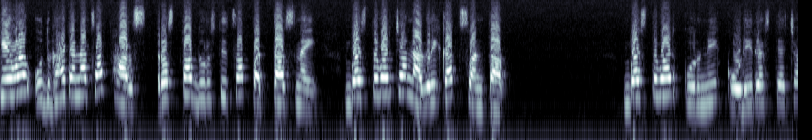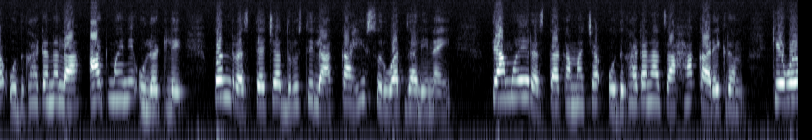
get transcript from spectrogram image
केवळ उद्घाटनाचा फार्स रस्ता दुरुस्तीचा पत्ताच नाही बस्तवाडच्या नागरिकात संताप. बस्तवाड कुर्णे कोडी रस्त्याच्या उद्घाटनाला आठ महिने उलटले पण रस्त्याच्या दुरुस्तीला काही सुरुवात झाली नाही. त्यामुळे रस्ता कामाच्या उद्घाटनाचा हा कार्यक्रम केवळ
